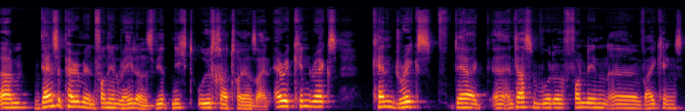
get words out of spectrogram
Ähm, Dance Perryman von den Raiders wird nicht ultra teuer sein. Eric Kindrex, Ken Driggs, der äh, entlassen wurde von den äh, Vikings.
